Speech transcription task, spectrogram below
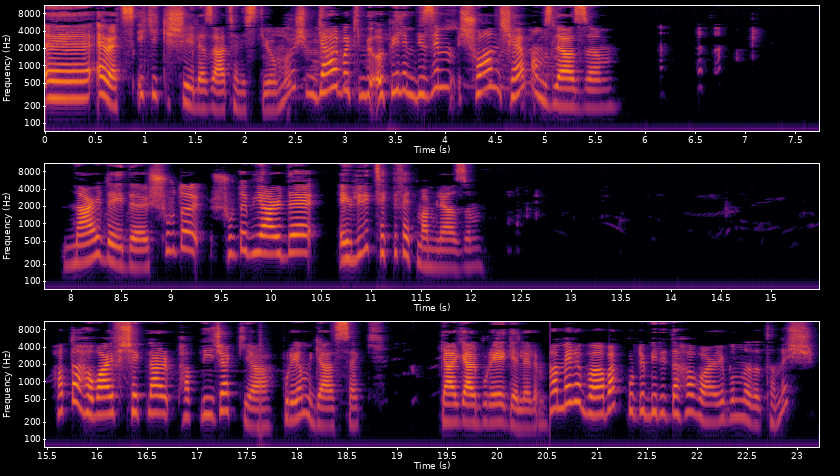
Ee, evet iki kişiyle zaten istiyormuş. Şimdi gel bakayım bir öpelim. Bizim şu an şey yapmamız lazım. Neredeydi? Şurada şurada bir yerde evlilik teklif etmem lazım. Hatta havai fişekler patlayacak ya. Buraya mı gelsek? Gel gel buraya gelelim. Ha merhaba bak burada biri daha var. Bununla da tanış.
